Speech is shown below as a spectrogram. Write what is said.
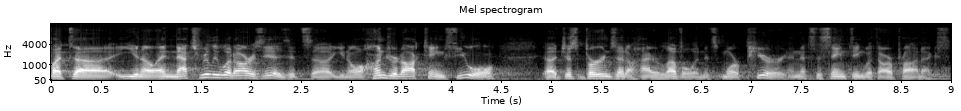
But, uh, you know, and that's really what ours is. It's, uh, you know, 100 octane fuel uh, just burns at a higher level and it's more pure. And that's the same thing with our products.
